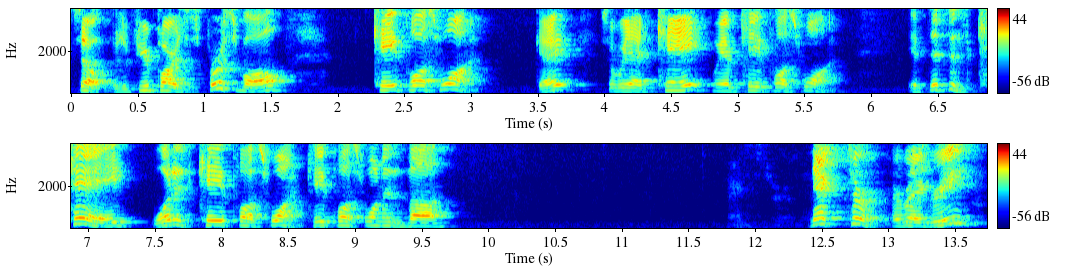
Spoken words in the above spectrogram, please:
so there's a few parts. This First of all, k plus one. Okay, so we had k, we have k plus one. If this is k, what is k plus one? k plus one is the next term. Next term. Everybody agreed?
